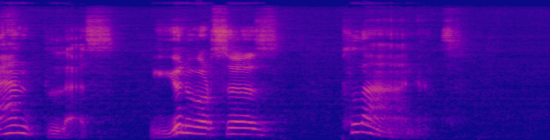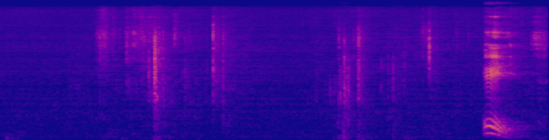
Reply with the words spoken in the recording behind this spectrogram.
endless universes plan 8.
